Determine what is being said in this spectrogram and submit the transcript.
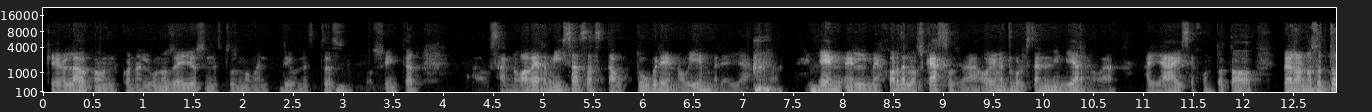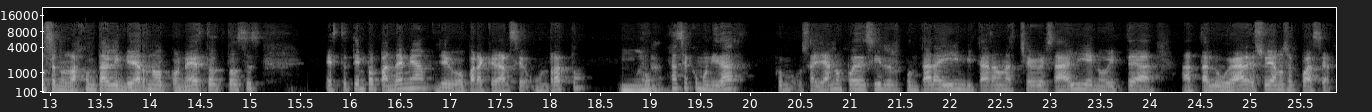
que he hablado con, con algunos de ellos en estos momentos, digo, en estos inter, o sea, no va a haber misas hasta octubre, noviembre ya, en el mejor de los casos, ¿verdad? obviamente porque están en invierno, ¿verdad? Allá y se juntó todo, pero a nosotros se nos va a juntar el invierno con esto, entonces este tiempo de pandemia llegó para quedarse un rato. ¿Cómo se hace comunidad? ¿Cómo? O sea, ya no puedes ir juntar ahí, invitar a unas chéves a alguien o irte a, a, tal lugar, eso ya no se puede hacer.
